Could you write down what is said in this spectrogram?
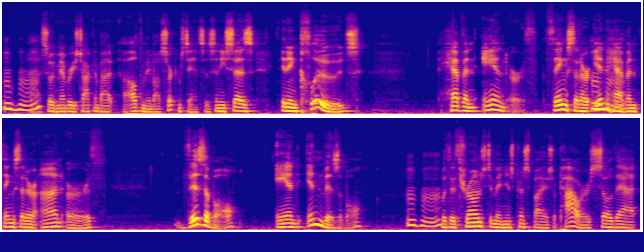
Mm-hmm. Uh, so remember, he's talking about uh, ultimately about circumstances, and he says it includes heaven and earth, things that are in heaven, things that are on earth, visible and invisible, Mm-hmm. with their thrones, dominions, principalities, or powers, so that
